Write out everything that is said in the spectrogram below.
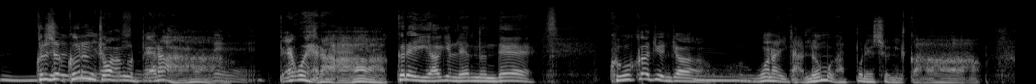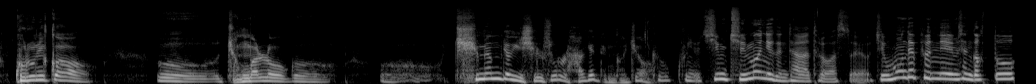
음, 그래서 그런 조항을. 빼라. 네. 빼고 해라. 그래 이야기를 했는데 그것까지 이제 음. 원안이 다 넘어가 버렸으니까 그러니까 어 정말로 그 어, 치명적인 실수를 하게 된 거죠. 그렇군요. 지금 질문이 근데 하나 들어왔어요. 지금 홍 대표님 생각도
